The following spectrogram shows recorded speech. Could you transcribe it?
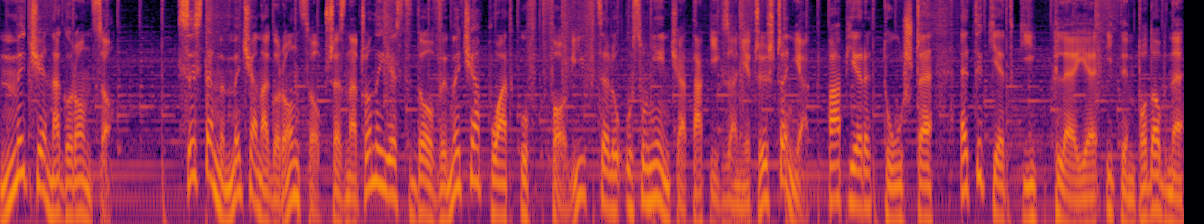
Mycie na gorąco. System mycia na gorąco przeznaczony jest do wymycia płatków folii w celu usunięcia takich zanieczyszczeń jak papier, tłuszcze, etykietki, kleje i tym podobne,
